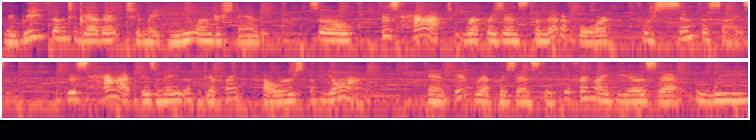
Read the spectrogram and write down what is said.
We weave them together to make new understanding. So this hat represents the metaphor for synthesizing. This hat is made of different colors of yarn and it represents the different ideas that we,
